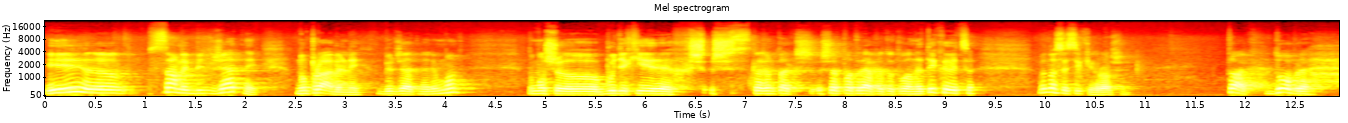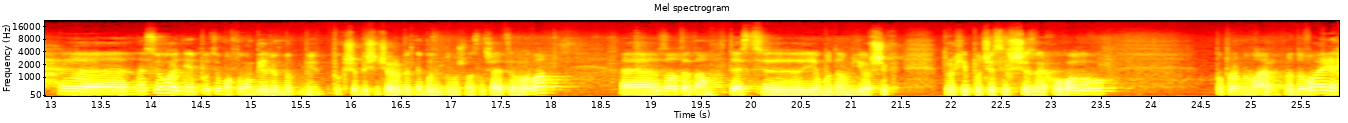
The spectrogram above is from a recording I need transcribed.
І е, саме бюджетний, ну правильний бюджетний ремонт, тому що будь-які, скажімо так, ш- тут вони тикаються, виносять стільки грошей. Так, добре. Е, на сьогодні по цьому автомобілю ми поки що більше нічого робити не будемо, тому що у нас лишається голова. Е, завтра там тест, е, я йому дам Йоршик, трохи почистить ще зверху голову, попромиває, попродуває,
